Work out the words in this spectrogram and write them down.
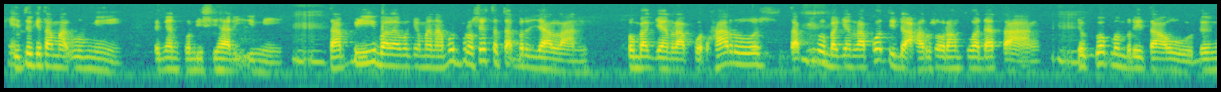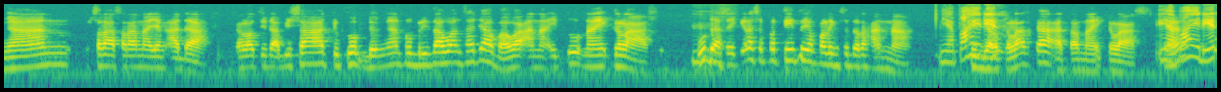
Itu kita maklumi dengan kondisi hari ini. Mm-hmm. Tapi bagaimanapun proses tetap berjalan. Pembagian raport harus, tapi mm-hmm. pembagian raport tidak harus orang tua datang. Mm-hmm. Cukup memberitahu dengan sarana yang ada. Kalau tidak bisa cukup dengan pemberitahuan saja bahwa anak itu naik kelas. Mm-hmm. Udah saya kira seperti itu yang paling sederhana. Ya Pak Hidir. kelas kah atau naik kelas? Ya, ya Pak Hidir.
